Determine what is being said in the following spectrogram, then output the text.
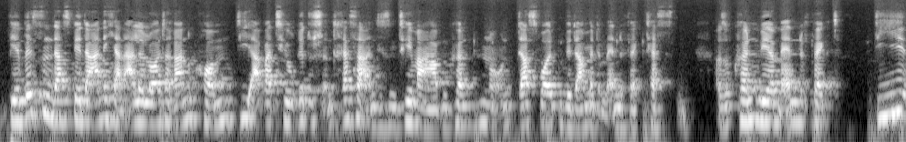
wir wissen, dass wir da nicht an alle Leute rankommen, die aber theoretisch Interesse an diesem Thema haben könnten. Und das wollten wir damit im Endeffekt testen. Also können wir im Endeffekt die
